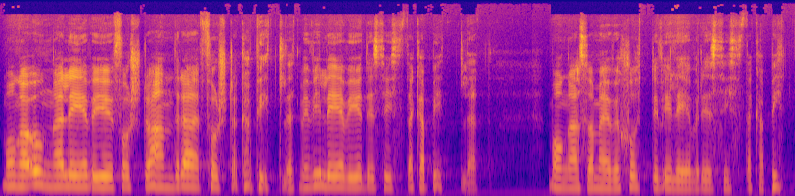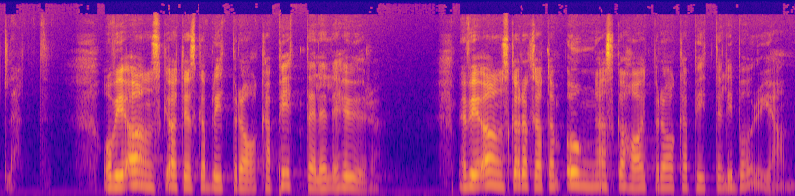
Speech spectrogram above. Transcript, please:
Många unga lever ju i första och andra första kapitlet, men vi lever ju i det sista kapitlet. Många som är över 70, vi lever i det sista kapitlet. Och vi önskar att det ska bli ett bra kapitel, eller hur? Men vi önskar också att de unga ska ha ett bra kapitel i början.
